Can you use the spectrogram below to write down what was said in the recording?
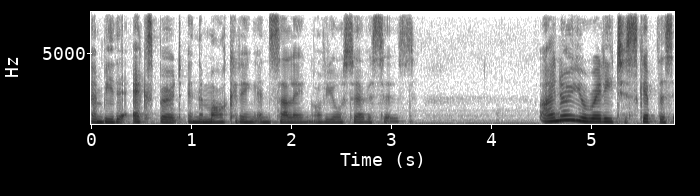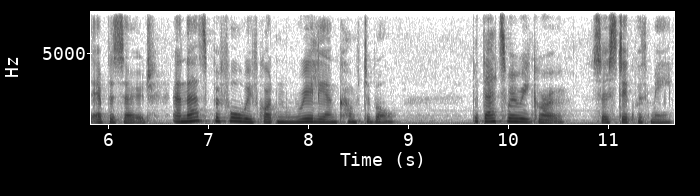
and be the expert in the marketing and selling of your services. I know you're ready to skip this episode, and that's before we've gotten really uncomfortable. But that's where we grow, so stick with me.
